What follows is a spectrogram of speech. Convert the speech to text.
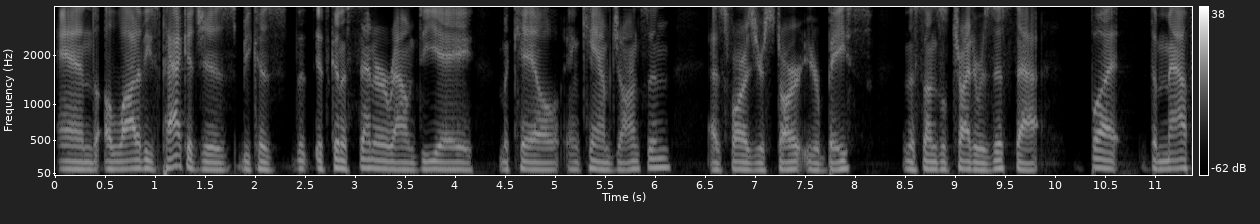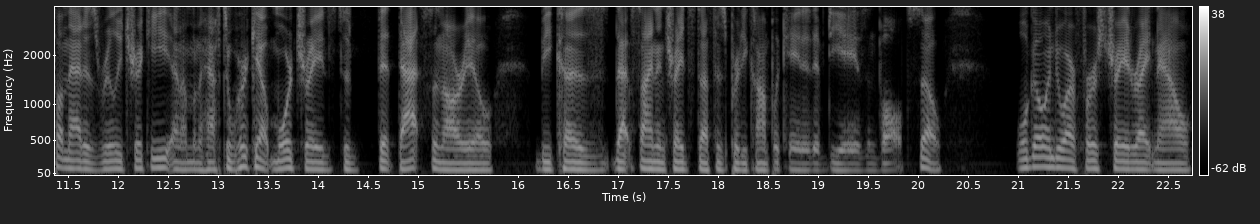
and a lot of these packages because the, it's going to center around da Mikal, and cam johnson as far as your start your base and the suns will try to resist that but the math on that is really tricky and i'm going to have to work out more trades to fit that scenario because that sign and trade stuff is pretty complicated if da is involved so we'll go into our first trade right now.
